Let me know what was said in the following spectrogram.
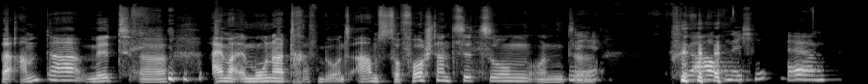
Beamter mit äh, einmal im Monat treffen wir uns abends zur Vorstandssitzung und nee, äh überhaupt nicht. ähm,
